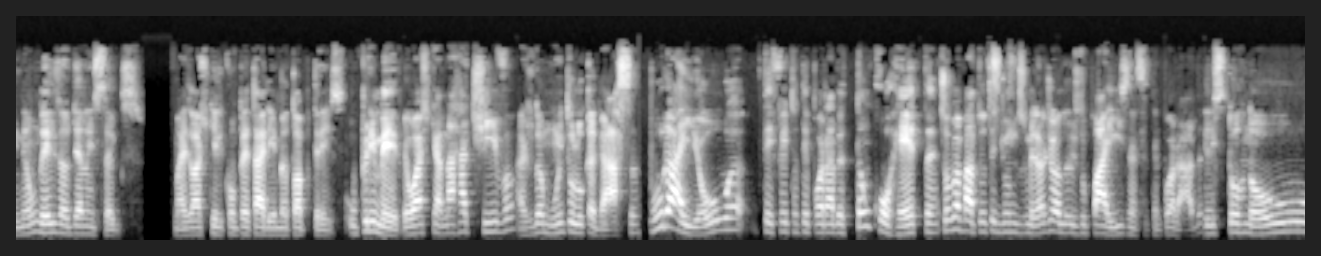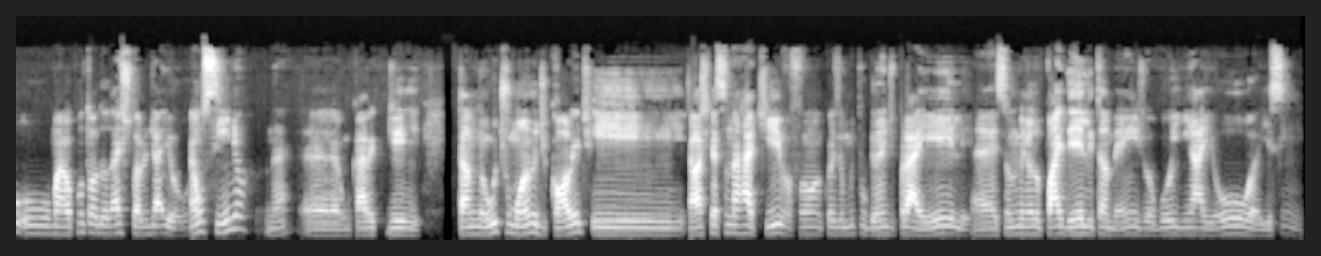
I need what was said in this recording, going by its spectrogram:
e nenhum deles é o Jalen Suggs mas eu acho que ele completaria meu top 3. O primeiro, eu acho que a narrativa ajuda muito o Luca Garça. Por Iowa ter feito uma temporada tão correta, sob a batuta de um dos melhores jogadores do país nessa temporada, ele se tornou o maior pontuador da história de Iowa. É um senior, né? É um cara de tá no último ano de college e eu acho que essa narrativa foi uma coisa muito grande para ele. É, se eu não me engano, o pai dele também jogou em Iowa e assim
